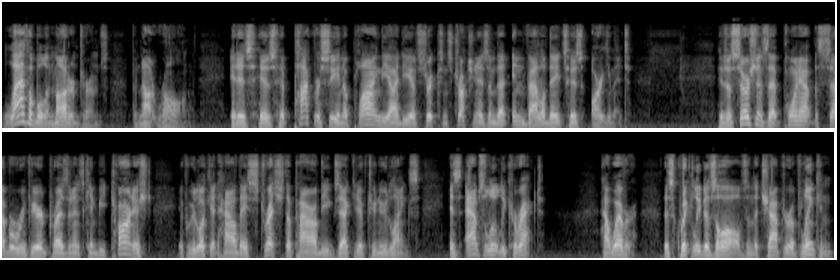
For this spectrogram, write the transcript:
laughable in modern terms, but not wrong. It is his hypocrisy in applying the idea of strict constructionism that invalidates his argument. His assertions that point out the several revered presidents can be tarnished if we look at how they stretch the power of the executive to new lengths is absolutely correct. However, this quickly dissolves in the chapter of Lincoln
